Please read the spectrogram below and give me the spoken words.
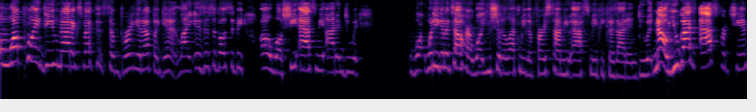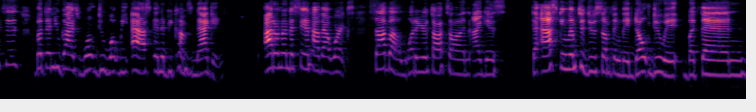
At what point do you not expect us to bring it up again? Like, is it supposed to be, oh, well, she asked me, I didn't do it. What, what are you going to tell her? Well, you should have left me the first time you asked me because I didn't do it. No, you guys ask for chances, but then you guys won't do what we ask and it becomes nagging. I don't understand how that works. Saba, what are your thoughts on, I guess, the asking them to do something, they don't do it, but then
